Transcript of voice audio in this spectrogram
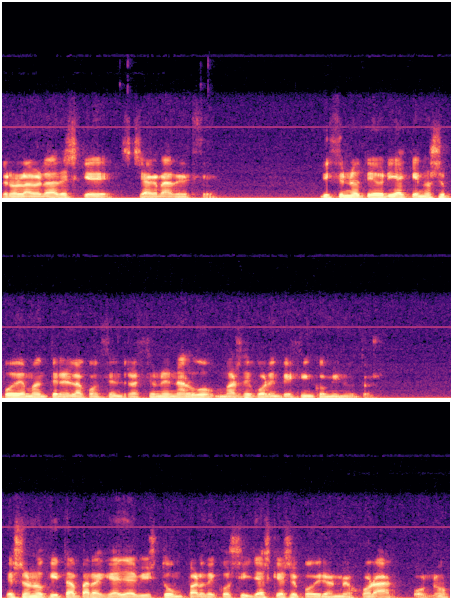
pero la verdad es que se agradece. Dice una teoría que no se puede mantener la concentración en algo más de 45 minutos. Eso no quita para que haya visto un par de cosillas que se podrían mejorar, ¿o no?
